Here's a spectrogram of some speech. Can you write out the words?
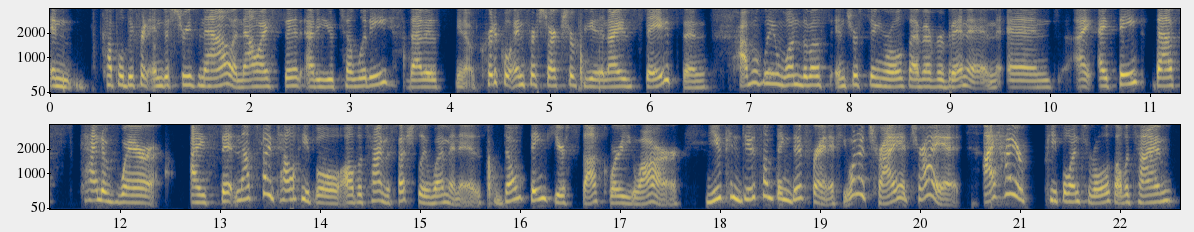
in a couple different industries now and now i sit at a utility that is you know critical infrastructure for the united states and probably one of the most interesting roles i've ever been in and i, I think that's kind of where I sit, and that's what I tell people all the time, especially women, is don't think you're stuck where you are. You can do something different. If you want to try it, try it. I hire people into roles all the time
